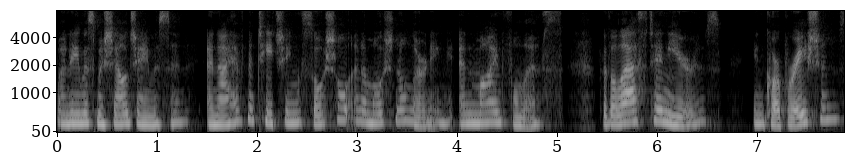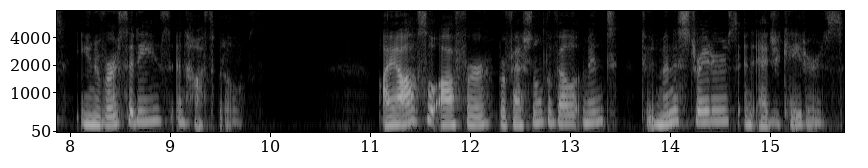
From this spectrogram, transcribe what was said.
My name is Michelle Jameson, and I have been teaching social and emotional learning and mindfulness for the last 10 years in corporations, universities, and hospitals. I also offer professional development to administrators and educators,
